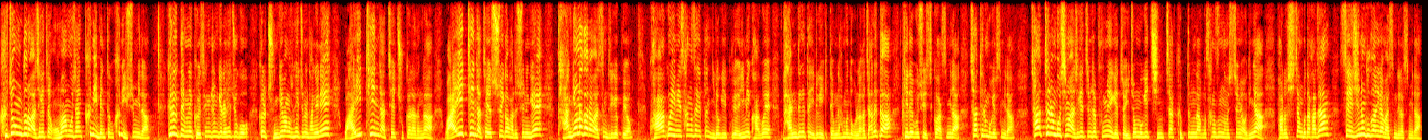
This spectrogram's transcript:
그 정도로 아시겠지만 어마무시한 큰 이벤트고 큰 이슈입니다. 그렇기 때문에 그걸 생중계를 해주고 그걸 중계방송 해주는 당연히 YTN 자체의 주가라든가 YTN 자체의 수혜가 받을 수 있는 게 당연하다라 말씀드리겠고요. 과거에 이미 상승했던 이력이 있고요. 이미 과거에 반등했던 이력이 있기 때문에 한 번 더 올라가지 않을까 기대해 볼 수 있을 것 같습니다. 차트를 보겠습니다. 차트를 보시면 아시겠지만 제가 분명히 얘기했죠. 이 종목이 진짜 급등 나고 상승 나온 시점이 어디냐? 바로 시장보다 가장 세지는 구간이라 말씀드렸습니다.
